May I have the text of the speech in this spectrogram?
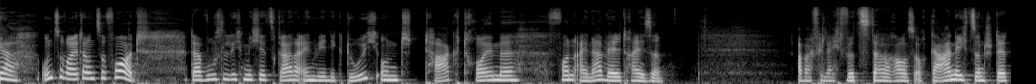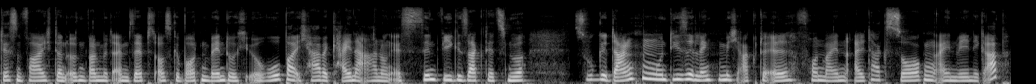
Ja, und so weiter und so fort. Da wusel ich mich jetzt gerade ein wenig durch und tagträume von einer Weltreise. Aber vielleicht wird es daraus auch gar nichts und stattdessen fahre ich dann irgendwann mit einem selbst ausgebauten Van durch Europa. Ich habe keine Ahnung. Es sind, wie gesagt, jetzt nur so Gedanken und diese lenken mich aktuell von meinen Alltagssorgen ein wenig ab,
